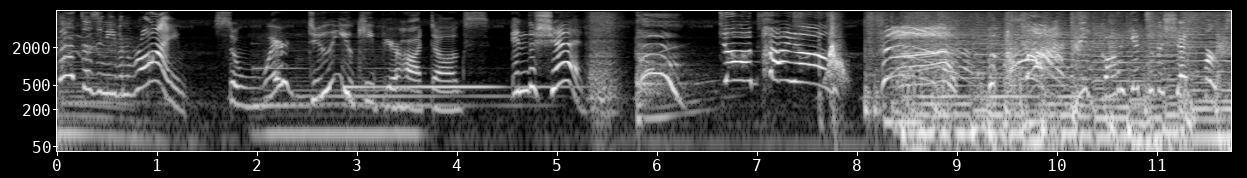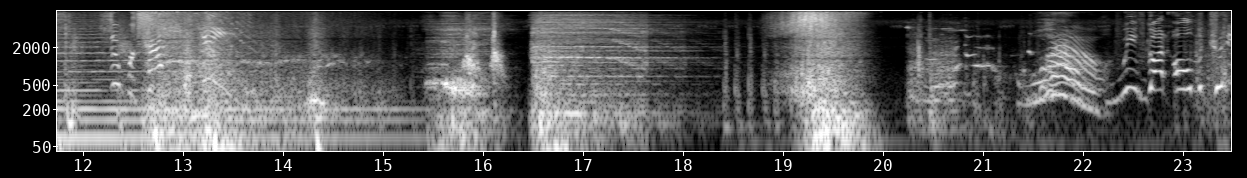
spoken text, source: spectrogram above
That doesn't even rhyme. So where do you keep your hot dogs? In the shed. Dog pile! Come on. We've got to get to the shed first. Super Cat Speed! Wow! We've got all the goodie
